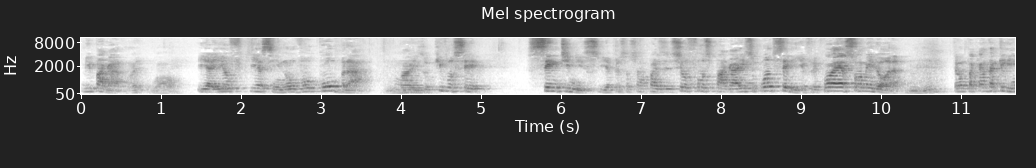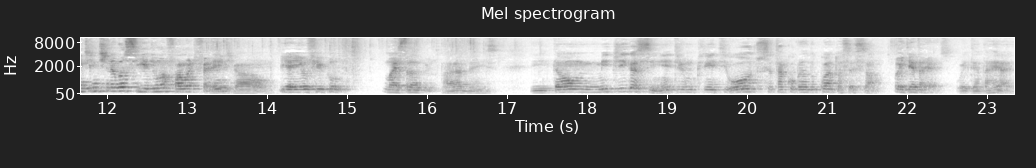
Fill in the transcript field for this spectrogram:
me pagaram, né? Uau. E aí eu fiquei assim, não vou cobrar, uhum. mas o que você sente nisso? E a pessoa disse, rapaz, se eu fosse pagar isso, quanto seria? Eu falei, qual é a sua melhora? Uhum. Então, para cada cliente, a gente negocia de uma forma diferente. Legal. E aí eu fico mais tranquilo. Parabéns. Então, me diga assim, entre um cliente e outro, você está cobrando quanto a sessão? 80 reais. 80 reais.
